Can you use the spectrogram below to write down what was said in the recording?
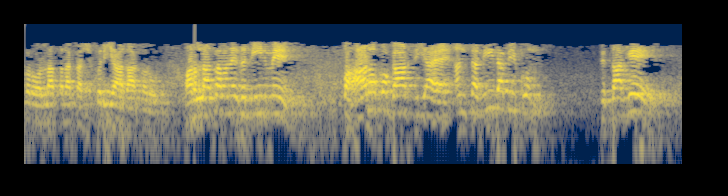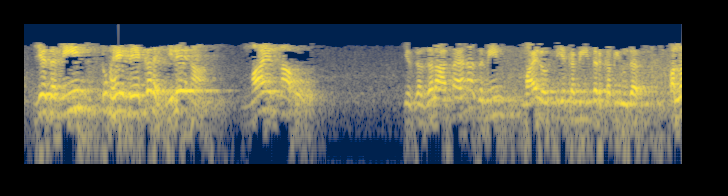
کرو، اللہ تعالیٰ کا شکریہ ادا کرو۔ اور اللہ تعالیٰ نے زمین میں پہاڑوں کو گاڑ دیا ہے۔ انتمید ابھی کم تاکہ یہ زمین تمہیں لے کر ہلے نہ، مائل نہ ہو۔ یہ زلزلہ آتا ہے نا، زمین مائل ہوتی ہے کبھی ادھر کبھی ادھر۔ اللہ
